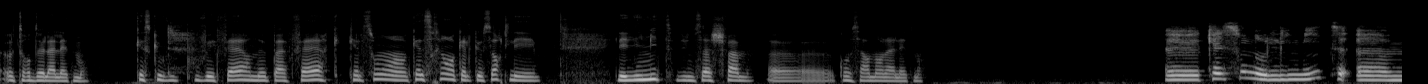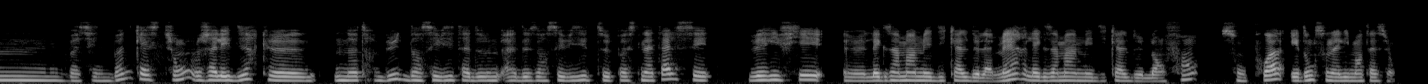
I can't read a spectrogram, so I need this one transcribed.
autour de l'allaitement? Qu'est-ce que vous pouvez faire, ne pas faire? Quelles, sont, quelles seraient en quelque sorte les, les limites d'une sage-femme concernant l'allaitement? Euh, quelles sont nos limites? Euh, bah, C'est une bonne question. J'allais dire que notre but dans ces visites, visites postnatales, c'est vérifier euh, l'examen médical de la mère, l'examen médical de l'enfant, son poids et donc son alimentation.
